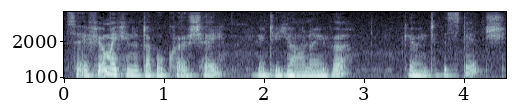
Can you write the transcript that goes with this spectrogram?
So if you're making a double crochet, you're going to yarn over, go into the stitch,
